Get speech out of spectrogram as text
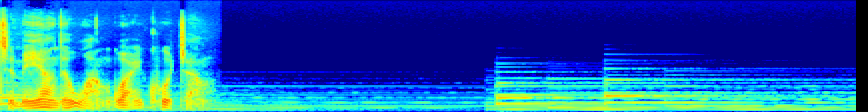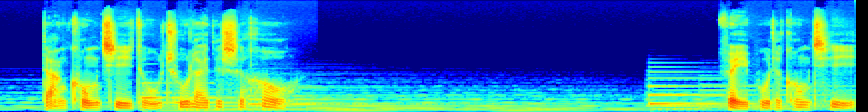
怎么样的往外扩张？当空气吐出来的时候，肺部的空气。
